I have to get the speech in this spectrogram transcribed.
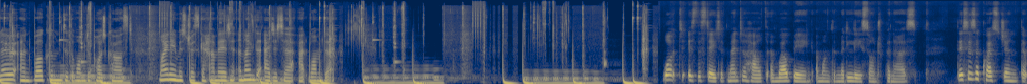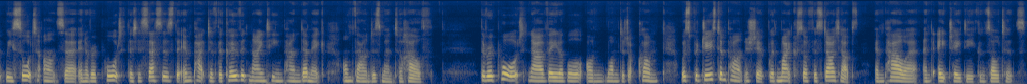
Hello and welcome to the WAMDA podcast. My name is Triska Hamid and I'm the editor at WAMDA. What is the state of mental health and well-being among the Middle East entrepreneurs? This is a question that we sought to answer in a report that assesses the impact of the COVID 19 pandemic on founders' mental health. The report, now available on WAMDA.com, was produced in partnership with Microsoft for Startups, Empower, and HAD Consultants.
